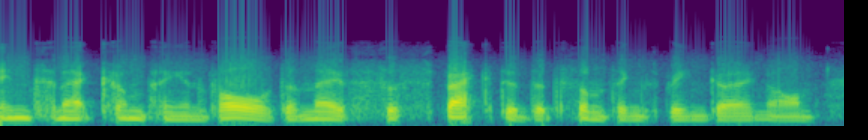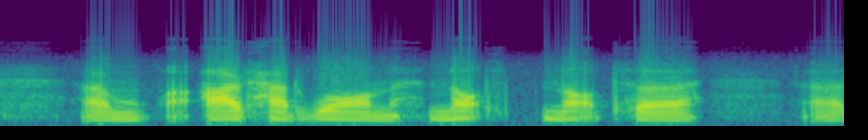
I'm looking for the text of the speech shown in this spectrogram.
internet company involved, and they've suspected that something's been going on. Um, I've had one not not uh, uh,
